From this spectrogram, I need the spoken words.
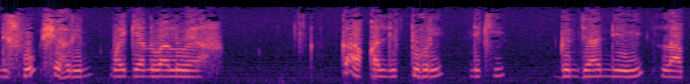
nisfu shahrin mooy genn wàllu weer. Ka aqalli tuhri niki gën jaa néewi laab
